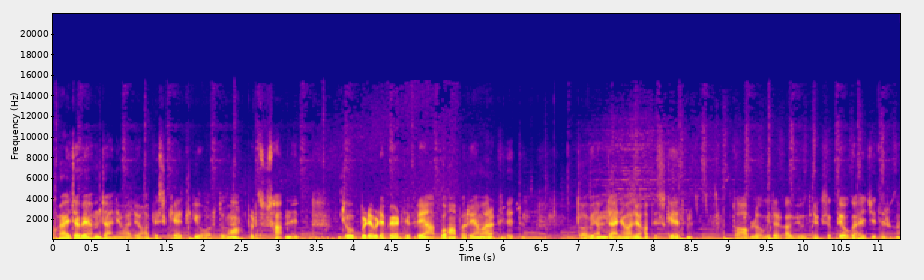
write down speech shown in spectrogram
भाई जब हम जाने वाले वहाँ पे इस खेत की ओर। तो वहाँ पर सामने जो बड़े बड़े पेड़ दिख रहे हैं, आपको वहाँ पर है हमारा खेत। तो अभी हम जाने वाले वहाँ पे इस खेत में। तो आप लोग इधर का व्यू देख सकते हो गाइज़ इधर का।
